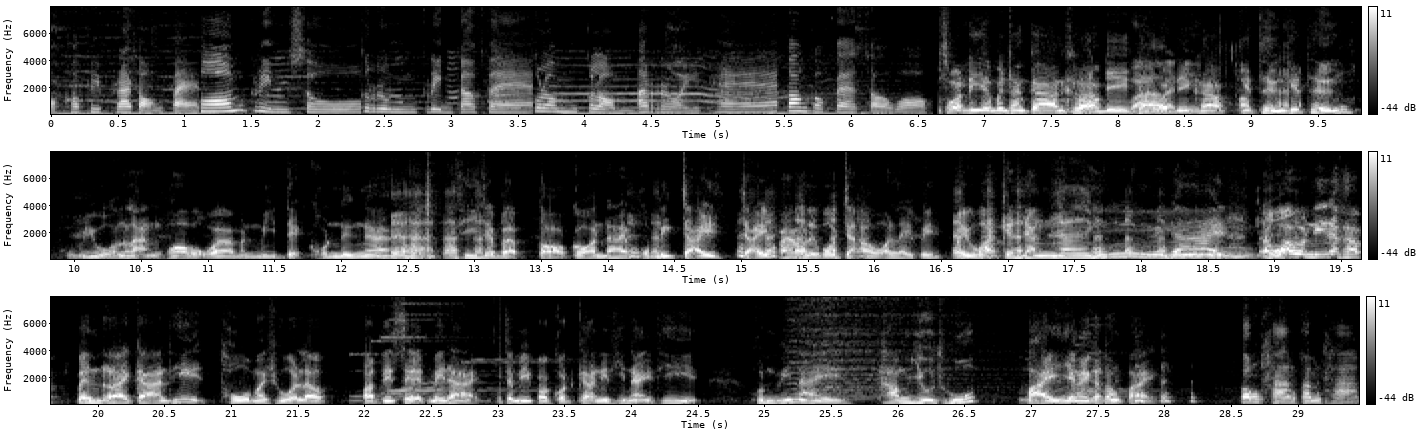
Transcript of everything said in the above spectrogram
ฟสวคอฟฟี่พลัส28หอมกลิ่นโซกรุ่นกลิ่นกาแฟ กลมกล่อมอร่อยแท้ ต้องกาแฟสวสวัสดีอย่างเป็นทางการครับสวัสดีครับ สวัสดีครับ คิดถึงคิดถึงผมอยู่ข้างหลัง พ่อบอกว่ามันมีเด็กคนนึงนะ ที่จะแบบต่อกรได้ผมนี่ใจใจเป้าเลยบอกจะเอาอะไรไปไปวัดกันยังไงไม่ได้ แต่ว่าวันนี้นะครับเป็นรายการที่โทรมาชวนแล้วปฏิเสธไม่ได้ จะมีปรากฏการณ์นี้ที่ไหนที่ คุณวินัยทำ YouTube ไปยังไงก็ต้องไป ต้องถามคำถาม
